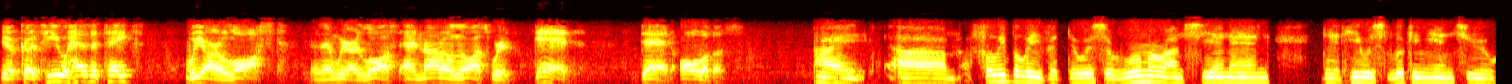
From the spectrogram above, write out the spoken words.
You know, because he who hesitates, we are lost, and then we are lost, and not only lost, we're dead, dead, all of us. I um, fully believe it. There was a rumor on CNN that he was looking into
